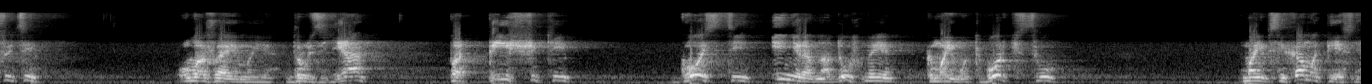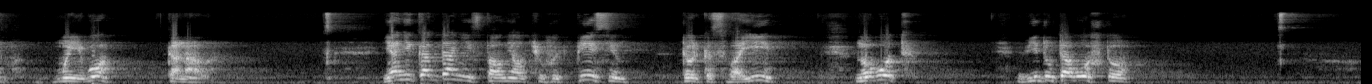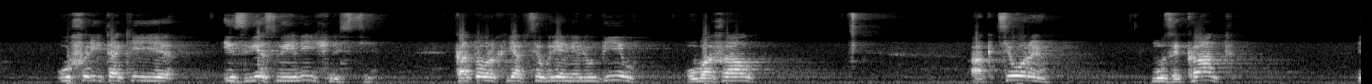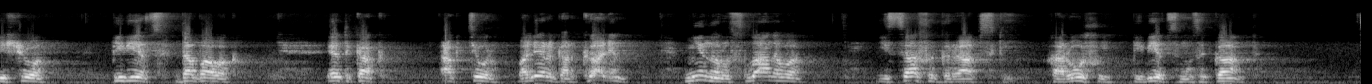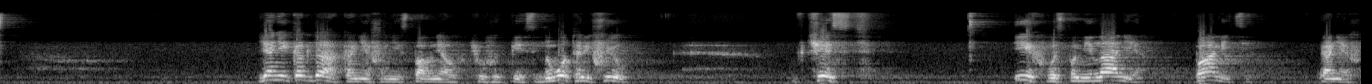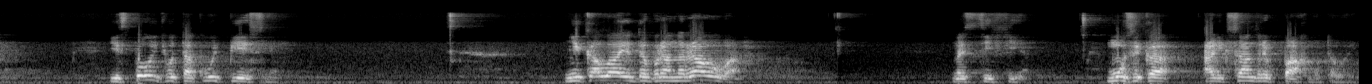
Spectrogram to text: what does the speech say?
Здравствуйте, уважаемые друзья, подписчики, гости и неравнодушные к моему творчеству, к моим стихам и песням моего канала. Я никогда не исполнял чужих песен, только свои. Но вот ввиду того, что ушли такие известные личности, которых я все время любил, уважал, актеры, музыкант, еще певец добавок. Это как актер Валера Гаркалин, Нина Русланова и Саша Градский, хороший певец, Я никогда, конечно, не исполнял чужих песен, но вот решил в честь их воспоминания, памяти, конечно, исполнить вот такую песню. Николая Добронравова на стихи, музыка Александры Пахмутовой,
